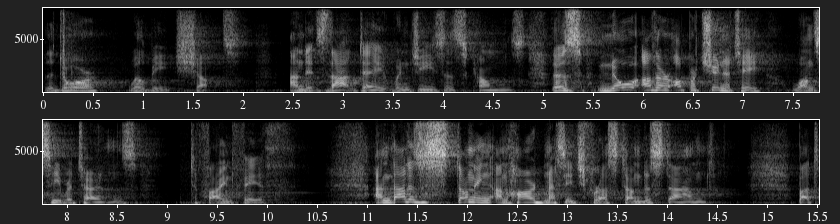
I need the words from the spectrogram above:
the door will be shut. And it's that day when Jesus comes. There's no other opportunity once he returns to find faith. And that is a stunning and hard message for us to understand. But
